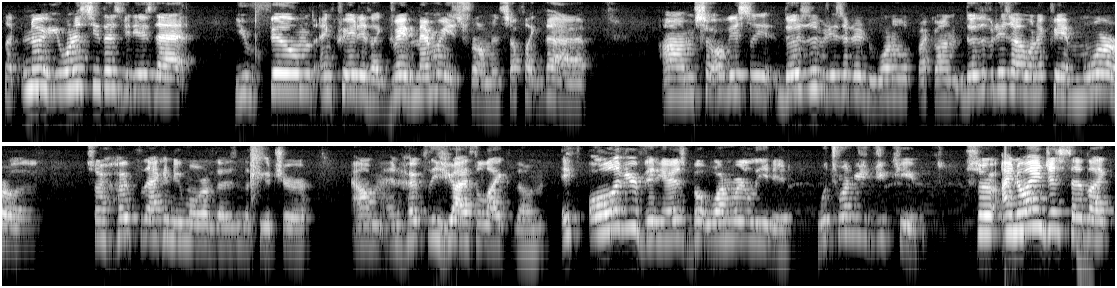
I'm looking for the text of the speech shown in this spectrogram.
Like, no, you want to see those videos that you've filmed and created like great memories from and stuff like that. Um, so obviously, those are the videos that I want to look back on. Those are the videos I want to create more of. So hopefully I can do more of those in the future. Um, and hopefully you guys like them. If all of your videos but one were deleted, which one would you keep? So I know I just said like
